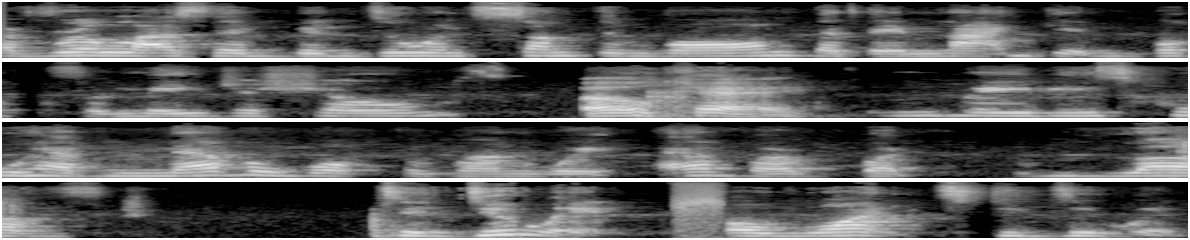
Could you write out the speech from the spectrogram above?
have realized they've been doing something wrong that they're not getting booked for major shows. Okay. Ladies who have never walked the runway ever but love to do it or want to do it.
